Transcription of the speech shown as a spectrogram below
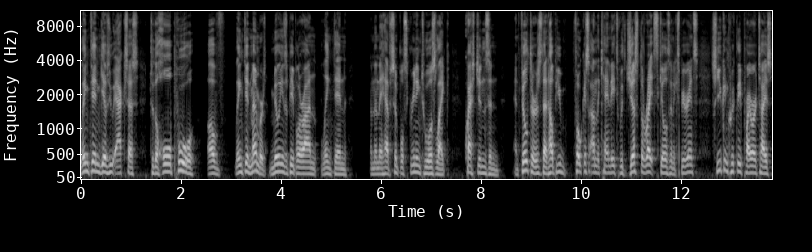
LinkedIn gives you access to the whole pool of LinkedIn members. Millions of people are on LinkedIn, and then they have simple screening tools like questions and and filters that help you focus on the candidates with just the right skills and experience so you can quickly prioritize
